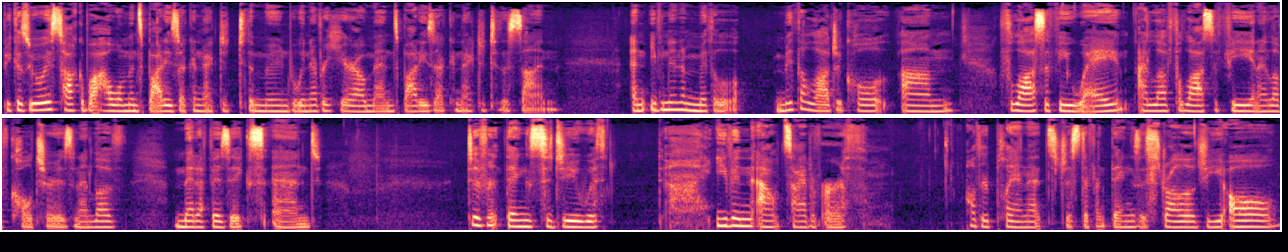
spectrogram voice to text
Because we always talk about how women's bodies are connected to the moon, but we never hear how men's bodies are connected to the sun. And even in a mytho- mythological um, philosophy way, I love philosophy and I love cultures and I love metaphysics and different things to do with even outside of Earth other planets, just different things, astrology, all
